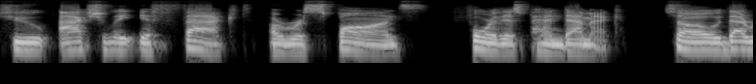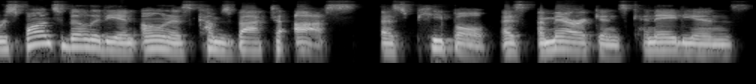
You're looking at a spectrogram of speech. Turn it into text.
to actually effect a response for this pandemic. So that responsibility and onus comes back to us as people, as Americans, Canadians,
